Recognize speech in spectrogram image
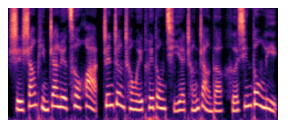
使商品战略策划真正成为推动企业成长的核心动力。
